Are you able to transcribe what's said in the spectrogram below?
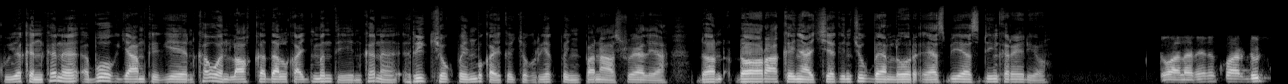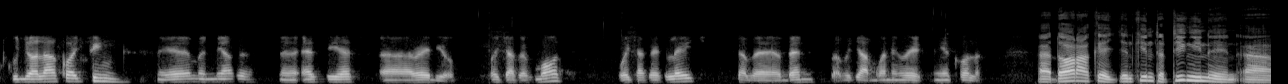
ku yakan kana abok jam ke gen kawan lok kadal kaj mentin kana rik chok pen bu kai ka chok riek pen pan australia. Don dora kenya chek in chuk ben lor sbs dink radio. To ala re kwar dut ku jola ko ping ne men mia sbs radio. Ko cha mot ko cha lech cha ben ba jam kan ne wek ne dora ke jen kin ta tingi ne uh,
